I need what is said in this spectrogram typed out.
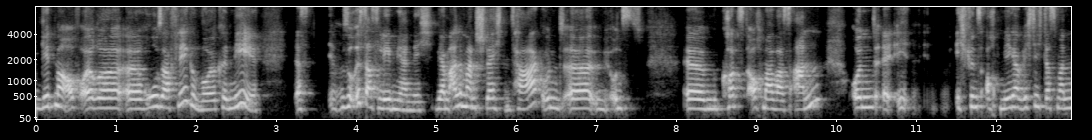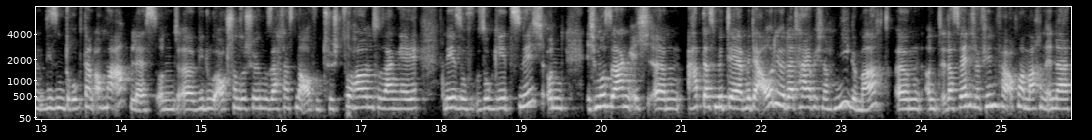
geht mal auf eure äh, rosa Pflegewolke. Nee, das, so ist das Leben ja nicht. Wir haben alle mal einen schlechten Tag und äh, uns ähm, kotzt auch mal was an. Und äh, ich finde es auch mega wichtig, dass man diesen Druck dann auch mal ablässt und äh, wie du auch schon so schön gesagt hast, mal auf den Tisch zu hauen und zu sagen, hey, nee, so, so geht's nicht. Und ich muss sagen, ich ähm, habe das mit der mit der Audiodatei habe ich noch nie gemacht ähm, und das werde ich auf jeden Fall auch mal machen in der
